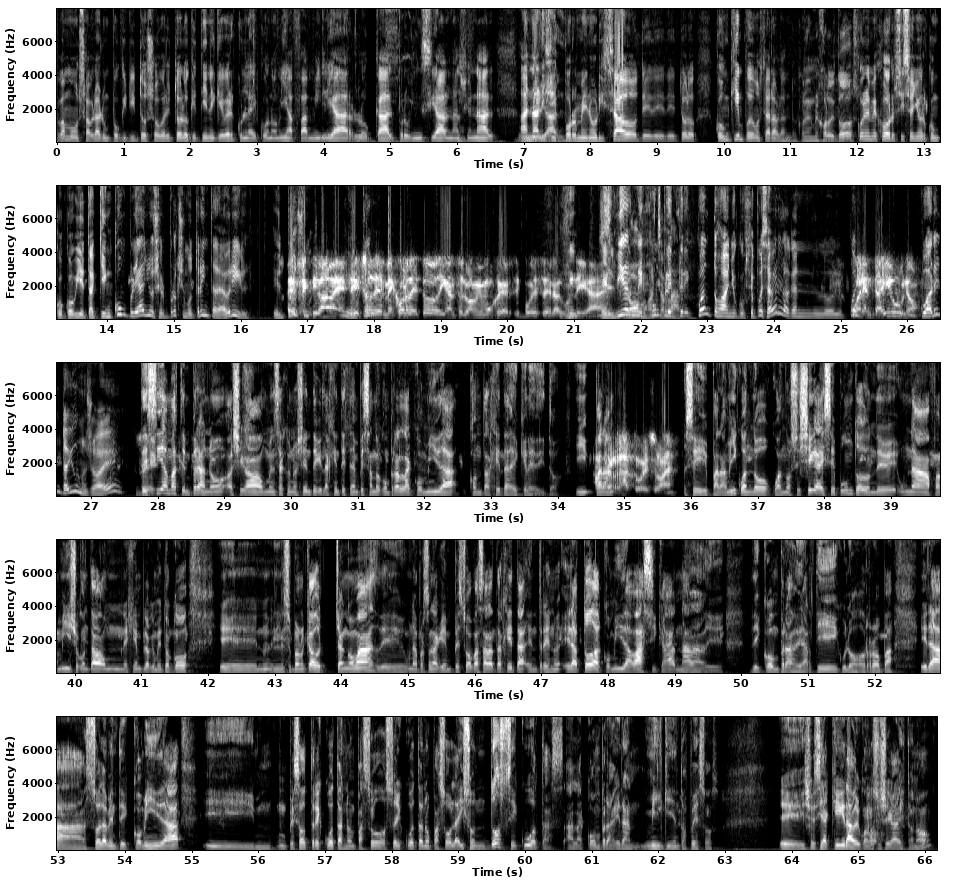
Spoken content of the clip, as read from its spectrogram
Vamos a hablar un poquitito sobre todo lo que tiene que ver con la economía familiar, local, provincial, nacional, análisis pormenorizado de, de, de, todo. ¿Con quién podemos estar hablando? ¿Con el mejor de todos? Con el mejor, sí señor, con Coco Vieta, quien cumple años el próximo 30 de abril. Efectivamente, eso del mejor de todo, díganselo a mi mujer, si puede ser algún día. ¿eh? El viernes cumple. ¿Cuántos años? ¿Se puede saber? 41. 41 ya, ¿eh? Decía más temprano, llegaba un mensaje de un oyente que la gente está empezando a comprar la comida con tarjeta de crédito. Y para Hace rato eso, ¿eh? Sí, para mí cuando, cuando se llega a ese punto donde una familia, yo contaba un ejemplo que me tocó eh, en el supermercado Chango Más, de una persona que empezó a pasar la tarjeta en tres, era toda comida básica, nada de, de compras de artículos o ropa, era solamente comida y empezó tres cuotas, no pasó, seis cuotas no pasó, la hizo en 12 cuotas a la compra, eran 1.500 pesos. Eh, yo decía, qué grave cuando se llega a esto, ¿no?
